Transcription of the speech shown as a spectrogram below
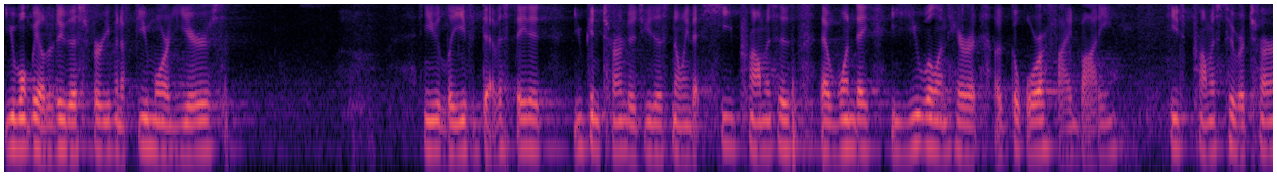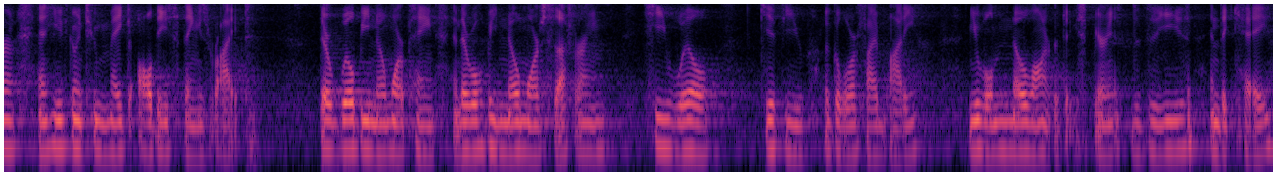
You won't be able to do this for even a few more years and you leave devastated, you can turn to Jesus knowing that He promises that one day you will inherit a glorified body. He's promised to return and He's going to make all these things right. There will be no more pain and there will be no more suffering. He will give you a glorified body. You will no longer experience disease and decay.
